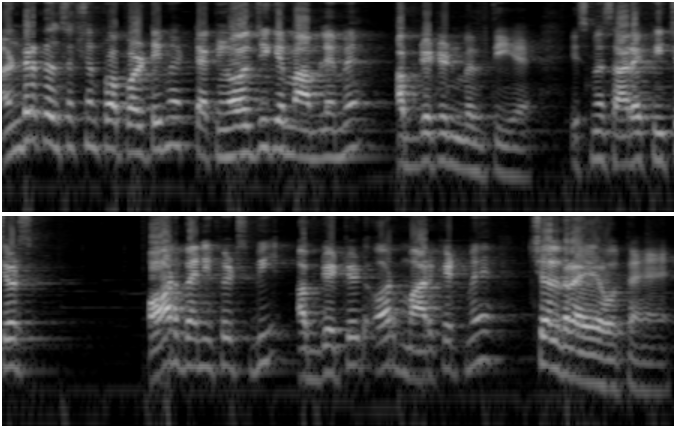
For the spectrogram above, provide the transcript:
अंडर कंस्ट्रक्शन प्रॉपर्टी में टेक्नोलॉजी के मामले में अपडेटेड मिलती है। इसमें सारे फीचर्स और बेनिफिट्स भी अपडेटेड और मार्केट में चल रहे होते हैं।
